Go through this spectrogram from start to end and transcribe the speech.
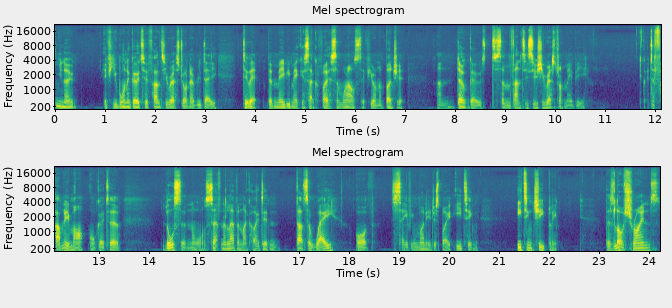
you know, if you want to go to a fancy restaurant every day, do it, but maybe make a sacrifice somewhere else if you're on a budget and don't go to some fancy sushi restaurant. Maybe go to Family Mart or go to Lawson or 7 Eleven like I did. And that's a way of saving money just by eating eating cheaply. There's a lot of shrines,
